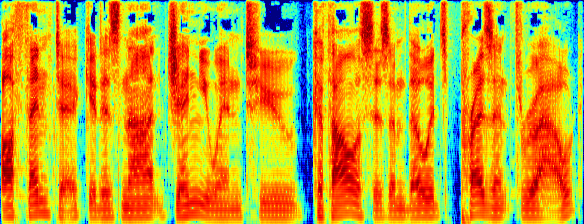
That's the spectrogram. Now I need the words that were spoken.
authentic. It is not genuine to Catholicism, though it's present throughout.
